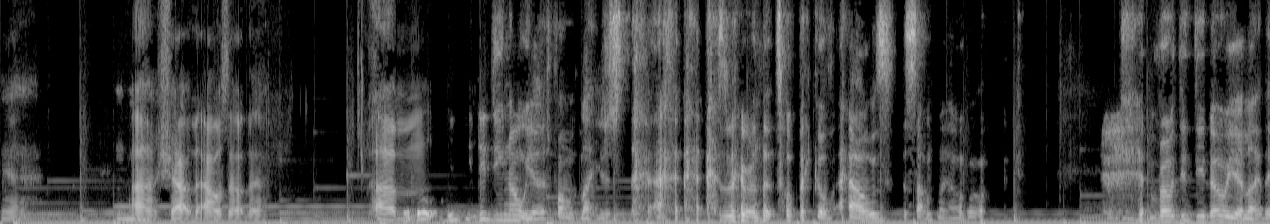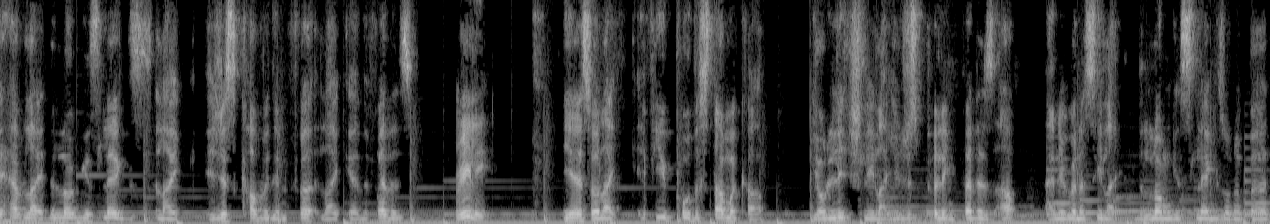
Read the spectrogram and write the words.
Yeah. Mm. Uh, shout out the owls out there. Um, did, did you know, yeah, from like just as we're on the topic of owls somehow, bro, did you know, yeah, like they have like the longest legs, like it's just covered in fe- like uh, the feathers. really? Yeah, so like if you pull the stomach up, you're literally like you're just pulling feathers up, and you're gonna see like the longest legs on a bird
